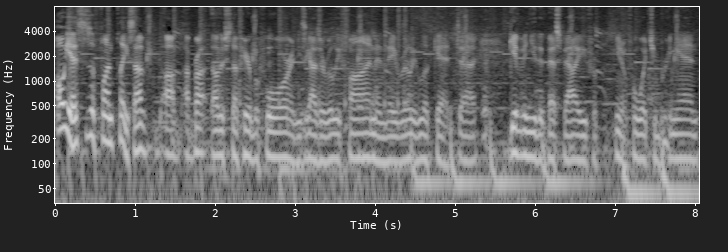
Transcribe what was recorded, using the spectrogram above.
Oh yeah, this is a fun place. I've uh, I brought other stuff here before, and these guys are really fun, and they really look at uh, giving you the best value for you know for what you bring in.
